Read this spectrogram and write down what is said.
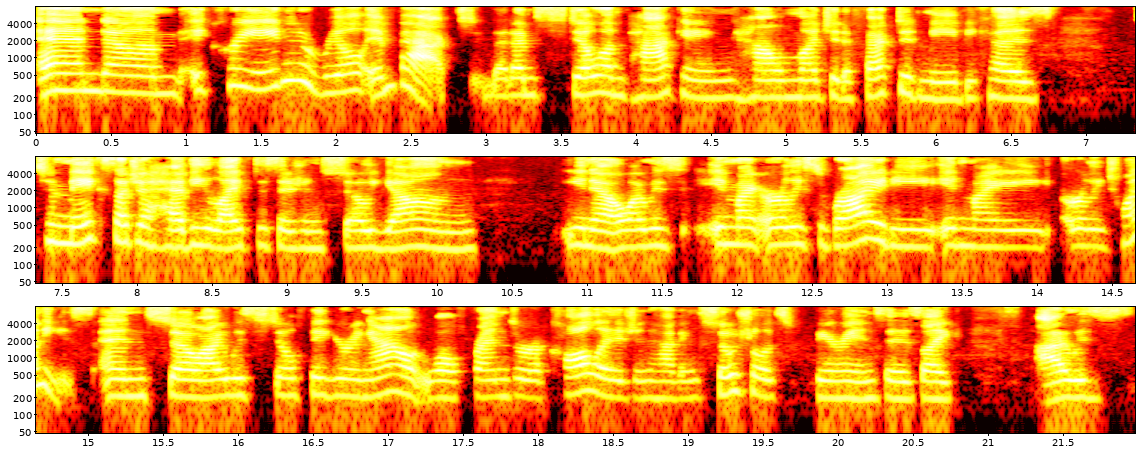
and um, it created a real impact that i'm still unpacking how much it affected me because to make such a heavy life decision so young you know i was in my early sobriety in my early 20s and so i was still figuring out while friends were at college and having social experiences like i was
